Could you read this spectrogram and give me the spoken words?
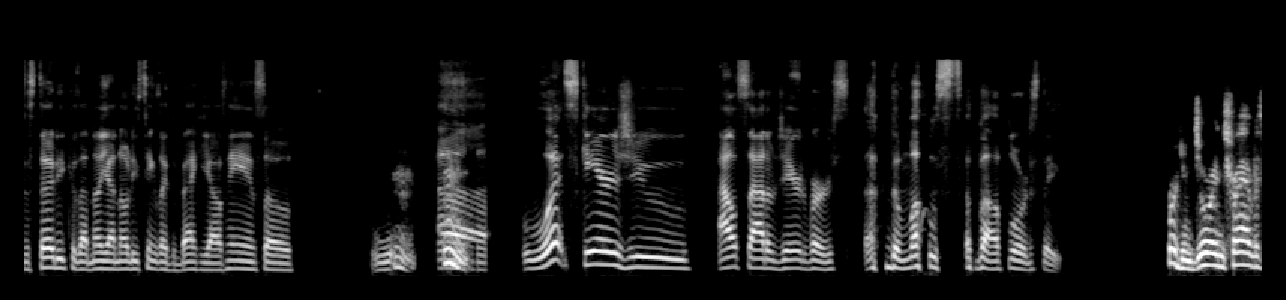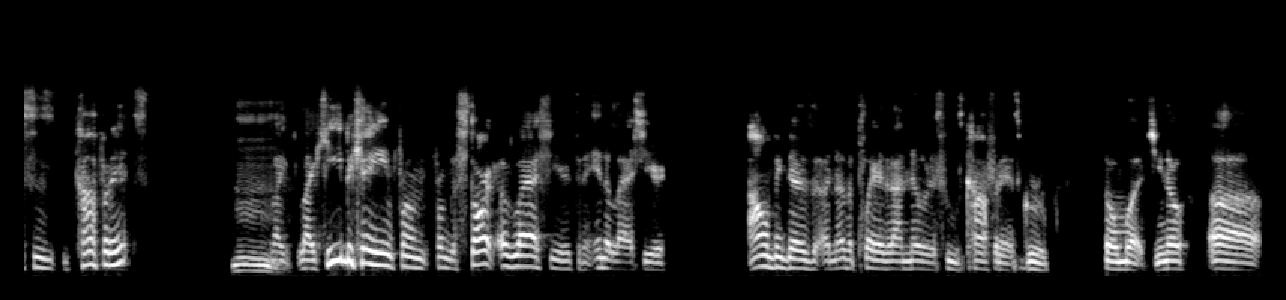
to study because I know y'all know these things like the back of y'all's hands. So w- Mm, uh what scares you outside of Jared Verse the most about Florida State? Freaking Jordan Travis's confidence. Mm, Like like he became from from the start of last year to the end of last year. I don't think there's another player that I noticed whose confidence grew so much. You know, uh,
